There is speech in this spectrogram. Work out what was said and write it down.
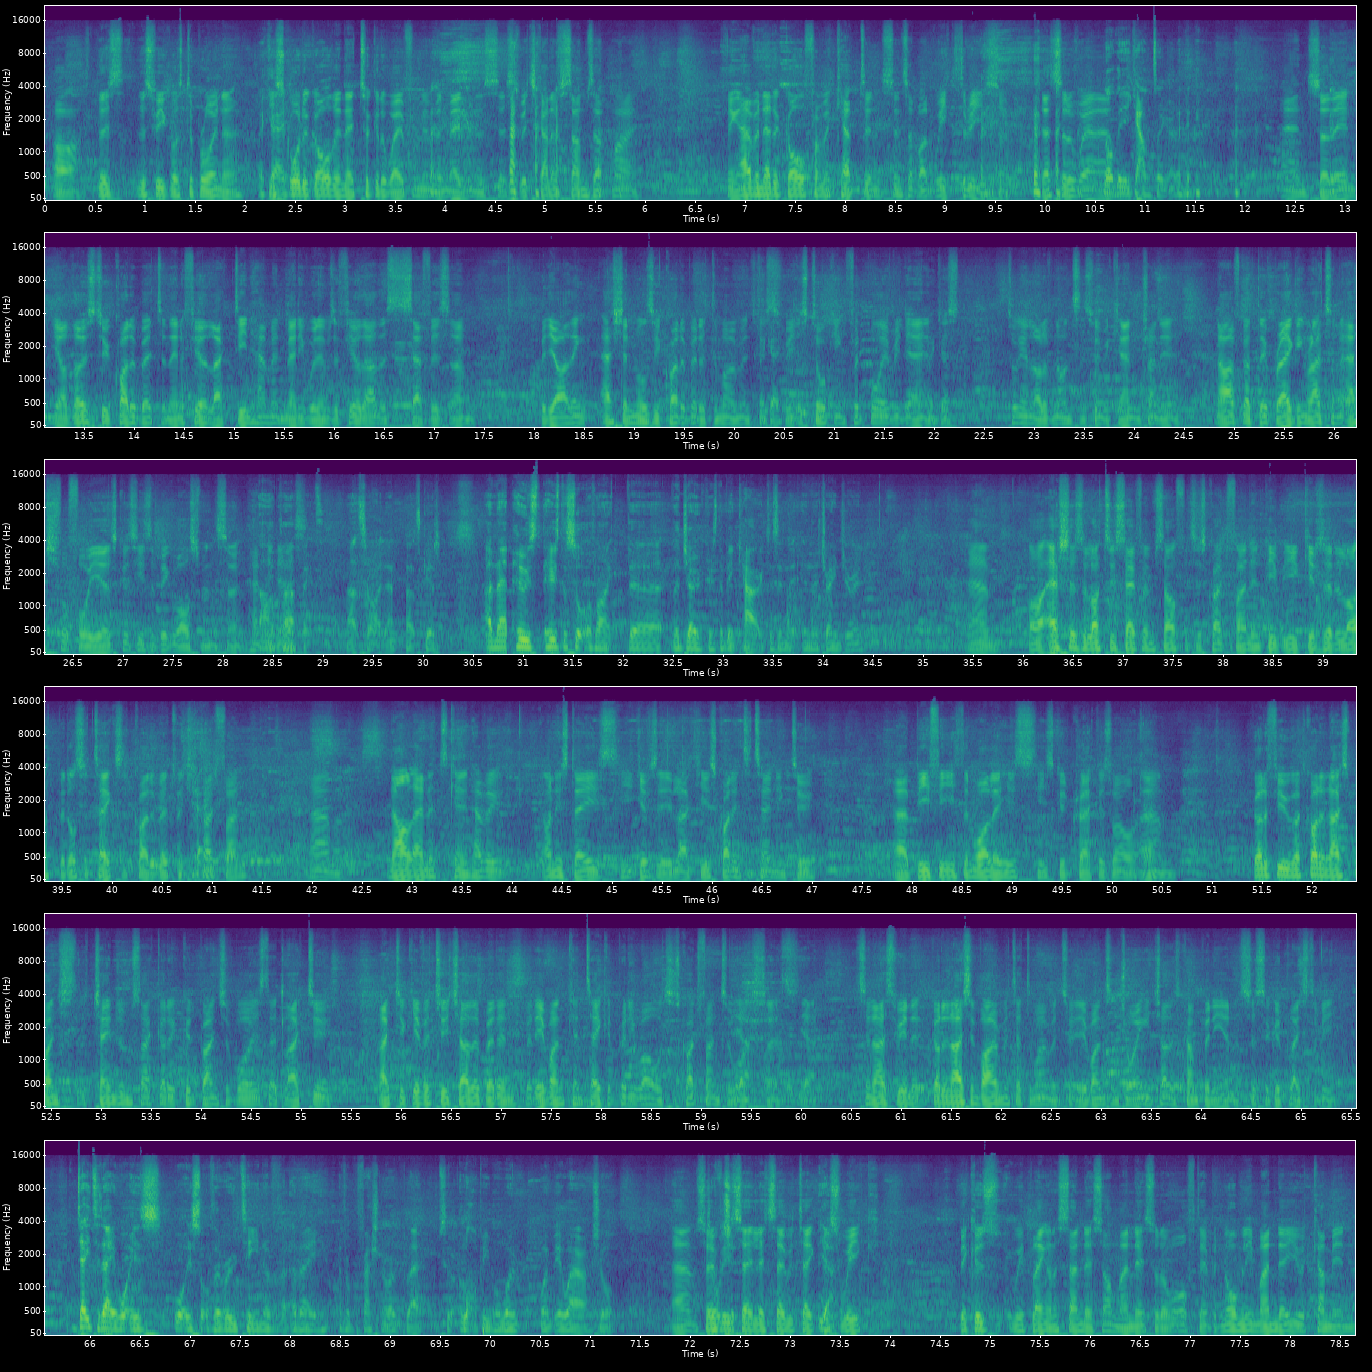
Oh, this this week was De Bruyne. Okay. He scored a goal, then they took it away from him and made an assist, which kind of sums up my thing. I haven't had a goal from a captain since about week three, so that's sort of where I am. Not that you're counting or anything. And so then, you know, those two quite a bit, and then a few like Dean Hammond, Matty Williams, a few of the other Saffers. Um, but yeah, I think Ashton Millsy quite a bit at the moment. 'cause Okay. We're just talking football every day and just talking a lot of nonsense when we can. Trying to now I've got the bragging rights on Ash for four years because he's a big Welshman. So happy Oh, days. perfect. That's all right then. That's good. And then who's who's the sort of like the the jokers, the big characters in the in the changing room? Um, well, Ash has a lot to say for himself, which is quite fun, and people, he gives it a lot, but also takes it quite a bit, which is quite fun. Um, Niall Annett can have a on his days. He gives it like he's quite entertaining too. Uh, Beefy Ethan Waller, he's he's good crack as well. Um, got a few, got got a nice bunch. Change rooms like got a good bunch of boys that like to like to give it to each other, but and, but everyone can take it pretty well, which is quite fun to watch. So it's, Yeah. it's a nice. We've got a nice environment at the moment where everyone's enjoying each other's company, and it's just a good place to be. Day to day, what is what is sort of the routine of, of a of a professional rugby player? So a lot of people won't won't be aware, I'm sure. Um, so if we say, let's say we take this week, because we're playing on a Sunday, so on Monday sort of off day. But normally Monday you would come in,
